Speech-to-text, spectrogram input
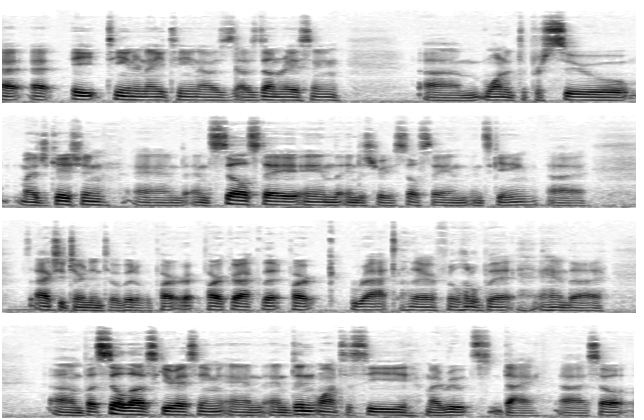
at, at 18 or 19, I was I was done racing. Um, wanted to pursue my education and and still stay in the industry, still stay in, in skiing. Uh, I actually turned into a bit of a park park rat that park rat there for a little bit, and uh, um, but still love ski racing and and didn't want to see my roots die. Uh, so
